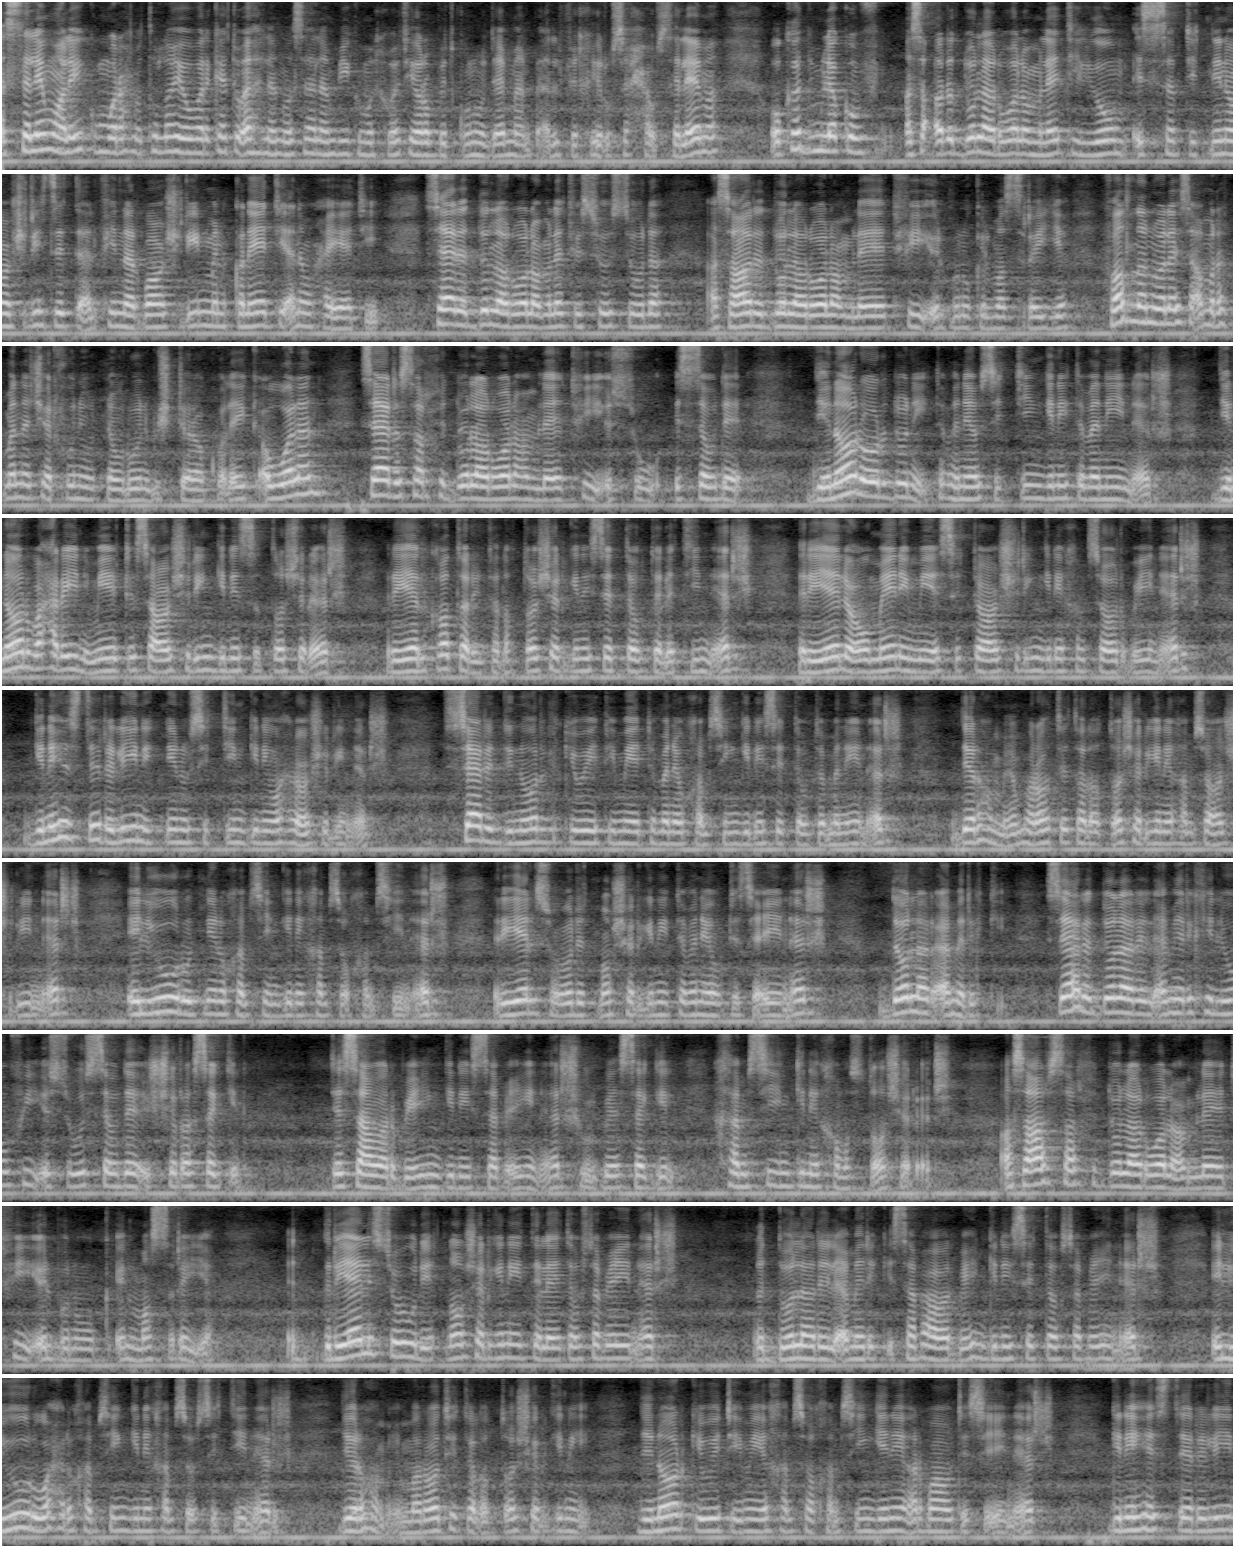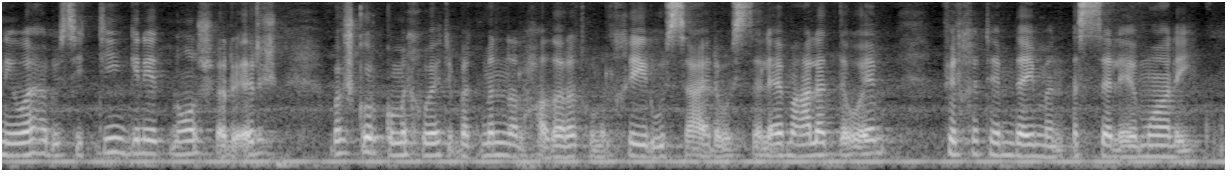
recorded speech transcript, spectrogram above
السلام عليكم ورحمة الله وبركاته. أهلا وسهلا بكم إخواتي. يا رب تكونوا دايما بألف خير وصحة وسلامة. وأقدم لكم أسعار الدولار والعملات اليوم السبت 22 6 2024 من قناتي أنا وحياتي. سعر الدولار والعملات في السوق السوداء أسعار الدولار والعملات في البنوك المصرية. فضلا وليس أمر أتمنى تشاركوني وتنوروني باشتراك ولايك. أولا سعر صرف الدولار والعملات في السوق السوداء. دينار أردني 68 جنيه 80 قرش. دينار بحريني 129 جنيه 16 قرش. ريال قطري 13 جنيه 36 قرش. ريال عماني 126 جنيه 45 قرش. جنيه استرليني 62 جنيه 21 قرش. سعر الدينار الكويتي 158 جنيه 86 قرش. درهم إماراتي 13 جنيه 25 قرش. اليورو 52 جنيه 55 قرش. ريال سعودي 12 جنيه 98 قرش. دولار أمريكي. سعر الدولار الأمريكي اليوم في السوق السوداء الشراء سجل تسعة وأربعين جنيه سبعين قرش والبيع سجل خمسين جنيه خمستاشر قرش. أسعار صرف الدولار والعملات في البنوك المصرية. الريال السعودي اتناشر جنيه تلاتة وسبعين قرش الدولار الأمريكي سبعة وأربعين جنيه ستة وسبعين قرش اليورو واحد وخمسين جنيه خمسة وستين قرش درهم إماراتي تلاتاشر جنيه دينار كويتي مية خمسة وخمسين جنيه أربعة وتسعين قرش جنيه استرليني واحد وستين جنيه اتناشر قرش. بشكركم إخواتي بتمنى لحضراتكم الخير والسعادة والسلام على الدوام. في الختام دايما السلام عليكم.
